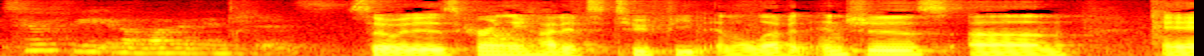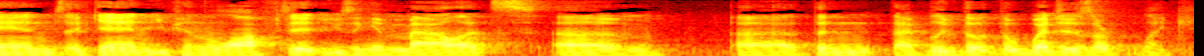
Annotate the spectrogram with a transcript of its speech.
two feet and eleven inches. So it is currently heighted to two feet and eleven inches. Um, and again, you can loft it using a mallet. Um, uh, then I believe the the wedges are like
